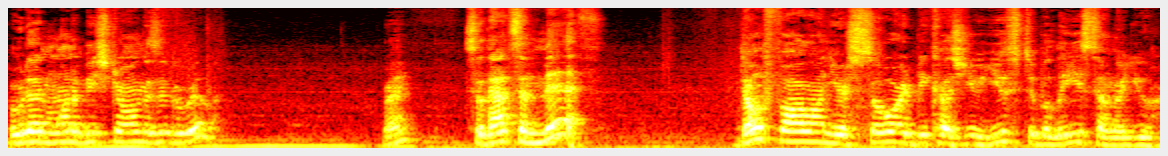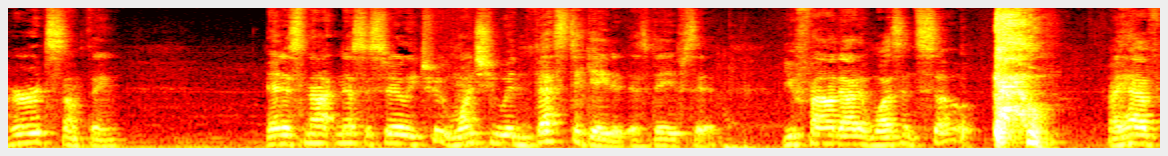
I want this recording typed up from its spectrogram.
Who doesn't want to be strong as a gorilla? Right? So that's a myth. Don't fall on your sword because you used to believe something or you heard something and it's not necessarily true. Once you investigate it, as Dave said, you found out it wasn't so. I have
